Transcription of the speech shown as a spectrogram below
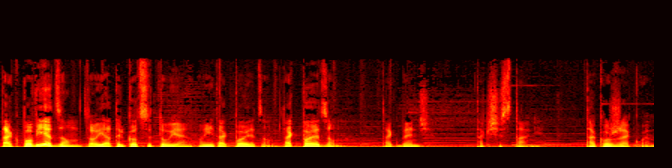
Tak powiedzą, to ja tylko cytuję. Oni tak powiedzą, tak powiedzą, tak będzie, tak się stanie. Tak orzekłem.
